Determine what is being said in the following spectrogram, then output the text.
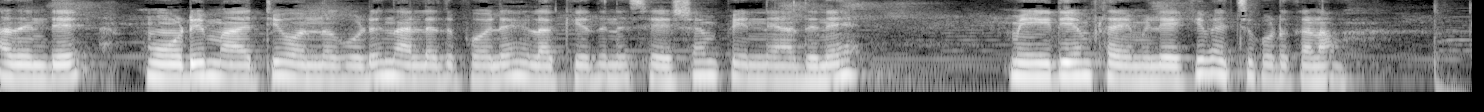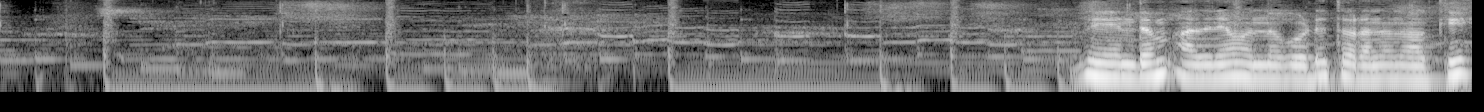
അതിന്റെ മൂടി മാറ്റി ഒന്നുകൂടി നല്ലതുപോലെ ഇളക്കിയതിന് ശേഷം പിന്നെ അതിനെ മീഡിയം ഫ്ലെയിമിലേക്ക് വെച്ച് കൊടുക്കണം. വീണ്ടും അതിനെ ഒന്നുകൂടി തുറന്നു നോക്കി.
